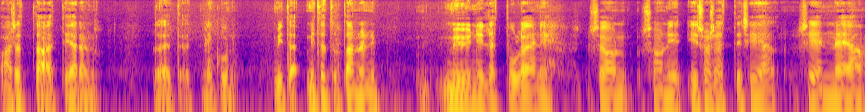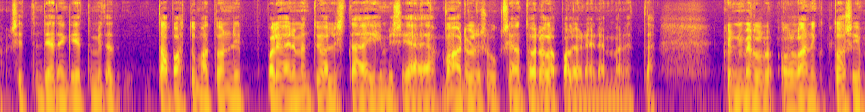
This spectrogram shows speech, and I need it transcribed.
asettaa, että tiedän, että, että niin kuin mitä, mitä tota, niin myynnille tulee, niin se on, se on iso setti siellä, sinne ja sitten tietenkin, että mitä tapahtumat on, niin paljon enemmän työllistää ihmisiä ja mahdollisuuksia on todella paljon enemmän, että kyllä me ollaan niin tosi,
